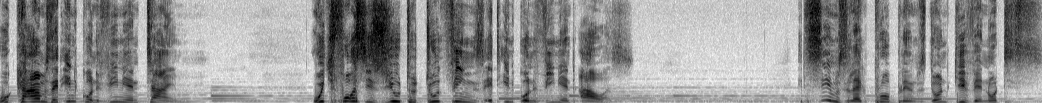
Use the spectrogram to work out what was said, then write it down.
Who comes at inconvenient time, which forces you to do things at inconvenient hours. It seems like problems don't give a notice.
